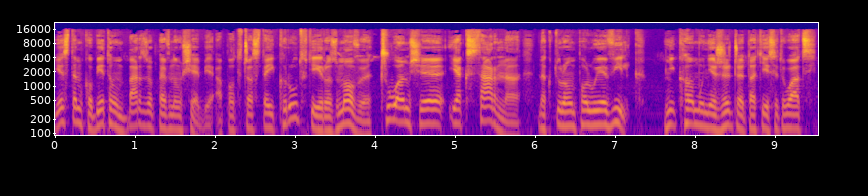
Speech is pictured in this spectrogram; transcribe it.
Jestem kobietą bardzo pewną siebie, a podczas tej krótkiej rozmowy czułam się jak sarna, na którą poluje wilk. Nikomu nie życzę takiej sytuacji.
